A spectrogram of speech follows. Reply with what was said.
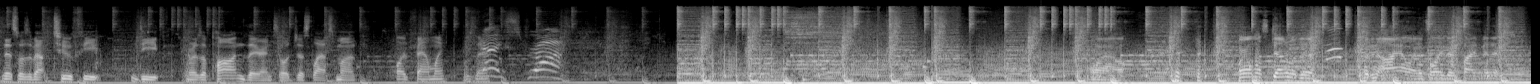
This was about two feet deep. There was a pond there until just last month. Flood family was there. Nice strong. Wow. We're almost done with, a, with an aisle and it's only been five minutes.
